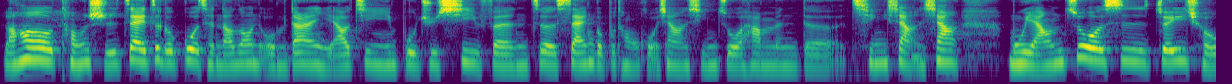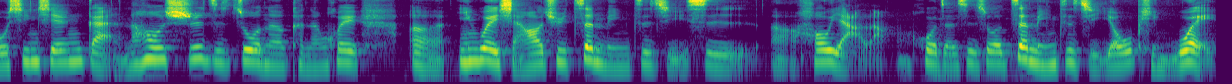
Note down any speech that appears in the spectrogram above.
然后同时在这个过程当中，我们当然也要进一步去细分这三个不同火象星座他们的倾向。像母羊座是追求新鲜感，然后狮子座呢可能会呃因为想要去证明自己是啊好雅郎，或者是说证明自己有品味，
